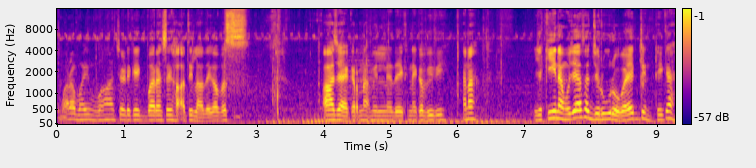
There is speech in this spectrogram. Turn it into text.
तुम्हारा भाई वहाँ चढ़ के एक बार ऐसे हाथ हिला देगा बस। आ जाया करना मिलने देखने कभी भी है ना? यकीन है मुझे ऐसा ज़रूर होगा एक दिन ठीक है?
